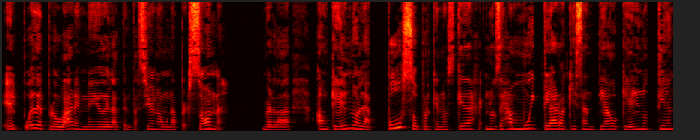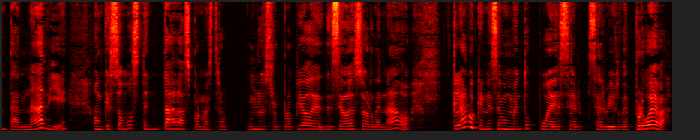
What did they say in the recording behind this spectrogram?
Él puede probar en medio de la tentación a una persona, ¿verdad? Aunque Él no la puso, porque nos, queda, nos deja muy claro aquí Santiago que Él no tienta a nadie, aunque somos tentadas por nuestro propio deseo desordenado, Claro que en ese momento puede ser, servir de prueba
